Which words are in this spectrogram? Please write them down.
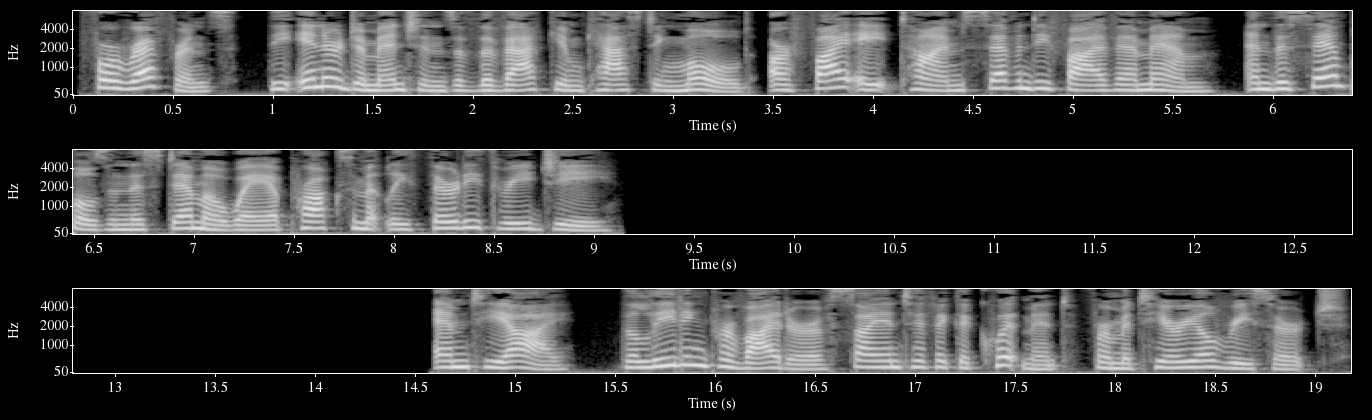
For reference, the inner dimensions of the vacuum casting mold are Phi 8 x 75 mm, and the samples in this demo weigh approximately 33 g. MTI, the leading provider of scientific equipment for material research.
